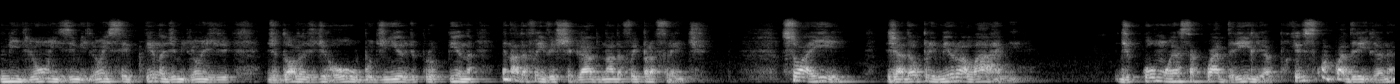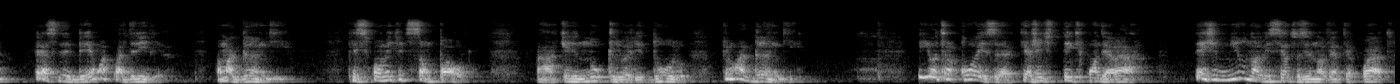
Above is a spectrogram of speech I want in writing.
milhões e milhões, centenas de milhões de, de dólares de roubo, dinheiro de propina, e nada foi investigado, nada foi para frente. Só aí já dá o primeiro alarme de como essa quadrilha, porque eles são uma quadrilha, né? O PSDB é uma quadrilha, é uma gangue, principalmente de São Paulo aquele núcleo ali duro, que é uma gangue. E outra coisa que a gente tem que ponderar, desde 1994,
